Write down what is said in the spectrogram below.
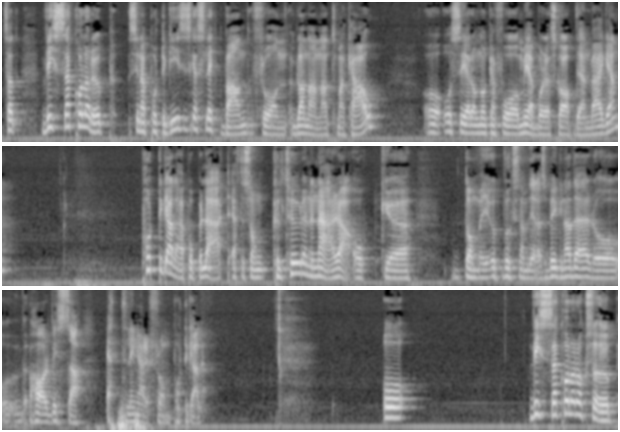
Så att vissa kollar upp sina portugisiska släktband från bland annat Macao och, och ser om de kan få medborgarskap den vägen. Portugal är populärt eftersom kulturen är nära och eh, de är uppvuxna med deras byggnader och har vissa ättlingar från Portugal. Och Vissa kollar också upp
